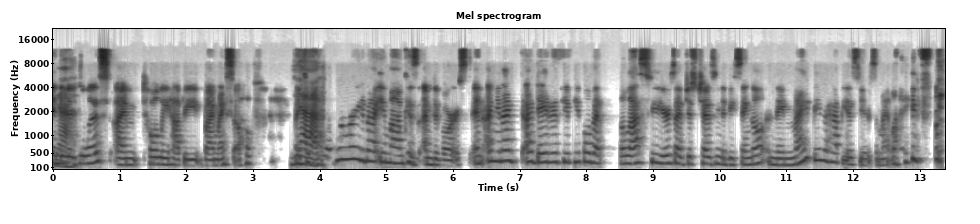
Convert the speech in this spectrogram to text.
Individualist. Yeah. I'm totally happy by myself. Yeah, we're worried about you, mom, because I'm divorced. And I mean, I've I've dated a few people but the last few years I've just chosen to be single and they might be the happiest years of my life. yeah.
